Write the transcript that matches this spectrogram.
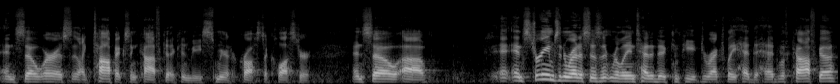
and so whereas like topics in Kafka can be smeared across the cluster. And so, uh, and streams in Redis isn't really intended to compete directly head to head with Kafka.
